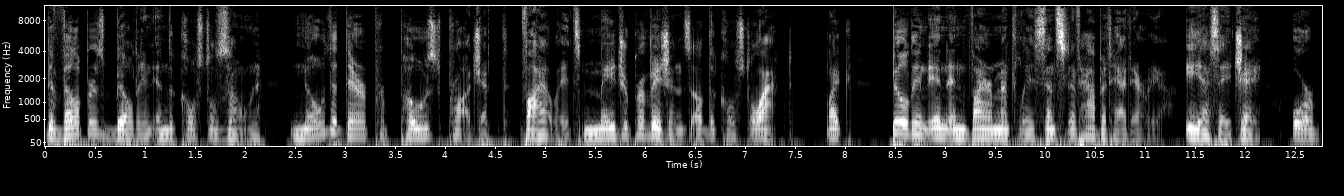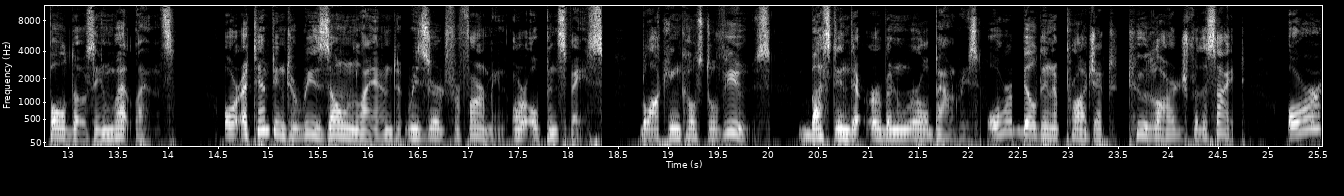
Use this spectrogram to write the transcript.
developers building in the coastal zone know that their proposed project violates major provisions of the Coastal Act, like building in environmentally sensitive habitat area, ESHA, or bulldozing wetlands, or attempting to rezone land reserved for farming or open space, blocking coastal views, busting the urban-rural boundaries, or building a project too large for the site, or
